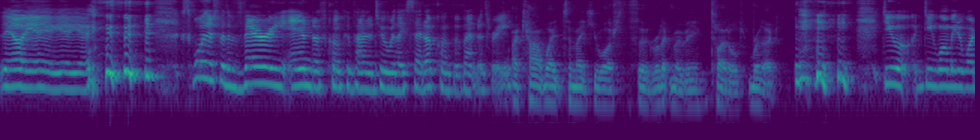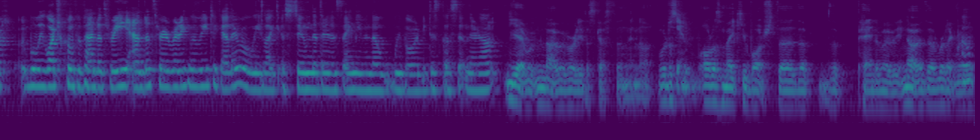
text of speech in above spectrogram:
Yeah, oh, yeah, yeah, yeah, yeah. Spoilers for the very end of Kung Fu Panda 2 where they set up Kung Fu Panda 3. I can't wait to make you watch the third Riddick movie titled Riddick. do you do you want me to watch will we watch Kung Fu Panda 3 and the third Riddick movie together? Will we like assume that they're the same even though we've already discussed it and they're not? Yeah, no, we've already discussed it and They're not. We'll just, Yeah. I'll just make you watch the, the, the Panda movie. No, the Riddick movie.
